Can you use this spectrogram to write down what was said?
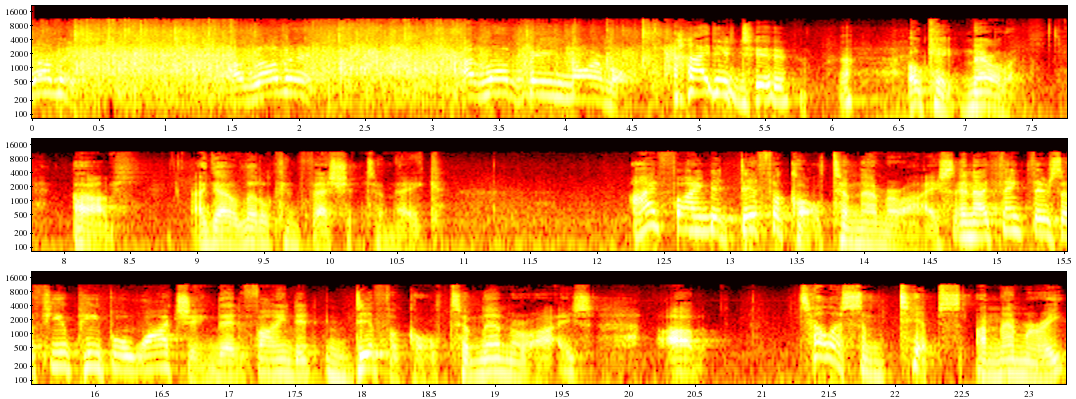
Love it. I love it. I love being normal. I do too. Okay, Marilyn, um, I got a little confession to make. I find it difficult to memorize, and I think there's a few people watching that find it difficult to memorize. Um, tell us some tips on memory,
